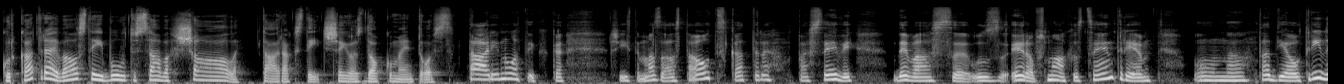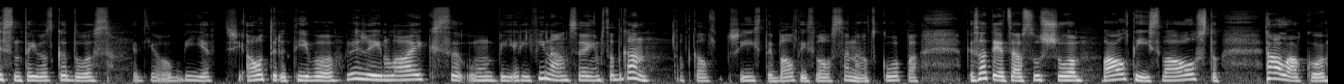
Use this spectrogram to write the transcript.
kur katrai valstī būtu sava šāle. Tā rakstīts šajos dokumentos. Tā arī notika, ka šīs mazās tautas katra par sevi devās eh, uz Eiropas mākslas centriem. Un eh, tad jau 30. gados, kad jau bija šī autoritīvo režīmu laiks un bija arī finansējums, tad gan atkal šīs Baltijas valsts sanāca kopā, kas attiecās uz šo Baltijas valstu tālāko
